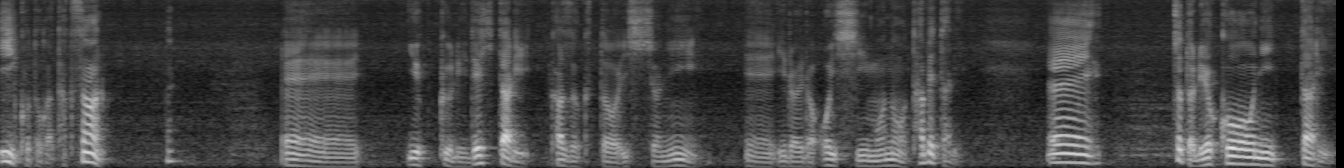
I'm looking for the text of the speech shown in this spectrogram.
いいことがたくさんある、ね。えー、ゆっくりできたり家族と一緒に、えー、いろいろおいしいものを食べたり、えー、ちょっと旅行に行ったり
